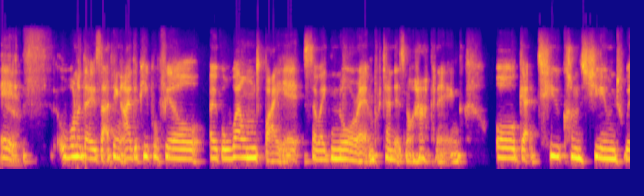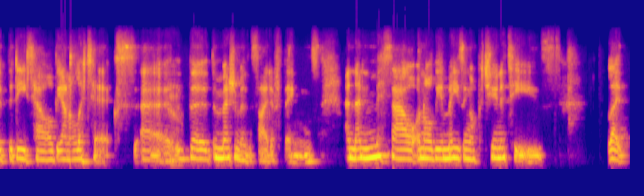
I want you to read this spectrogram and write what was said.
It's yeah. one of those that I think either people feel overwhelmed by it, so ignore it and pretend it's not happening, or get too consumed with the detail, the analytics, uh, yeah. the, the measurement side of things, and then miss out on all the amazing opportunities like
